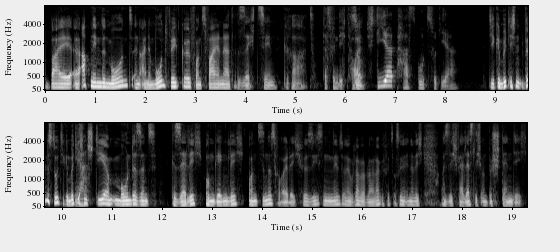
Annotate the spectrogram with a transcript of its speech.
bei äh, abnehmendem Mond in einem Mondwinkel von 216 Grad. Das finde ich toll. So. Stier passt gut zu dir. Die gemütlichen, findest du, die gemütlichen Ja. Stiermonde sind gesellig, umgänglich und sinnesfreudig. Für sie sind Lebensweise, bla bla bla, bla gefühlsausgeglichen, innerlich, äußerlich verlässlich und beständig.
